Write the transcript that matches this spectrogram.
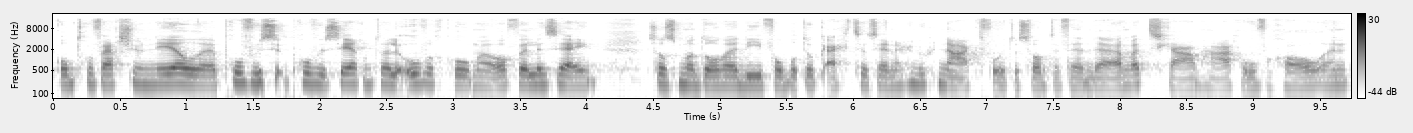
controversieel, uh, provocerend willen overkomen of willen zijn. Zoals Madonna, die bijvoorbeeld ook echt, er zijn er genoeg naaktfoto's van te vinden. Met schaamhaar overal en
